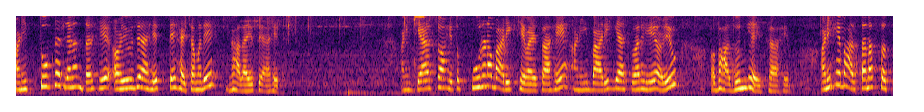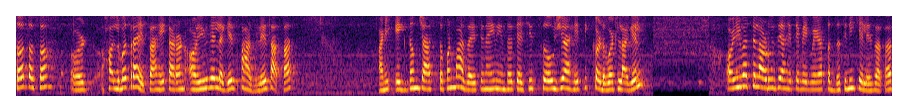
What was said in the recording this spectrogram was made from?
आणि तूप घातल्यानंतर हे अळीव जे आहेत ते ह्याच्यामध्ये घालायचे आहेत. आणि गॅस जो आहे तो पूर्ण बारीक ठेवायचा आहे आणि बारीक गॅसवर हे अळीव भाजून घ्यायचं आहेत आणि हे भाजताना सतत असं हलवत राहायचं आहे कारण अळीव हे लगेच भाजले जातात. आणि एकदम जास्त पण भाजायचे नाही नंतर तर त्याची चव जी आहे ती कडवट लागेल. अळीवाचे लाडू जे आहेत ते वेगवेगळ्या पद्धतीने केले जातात.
